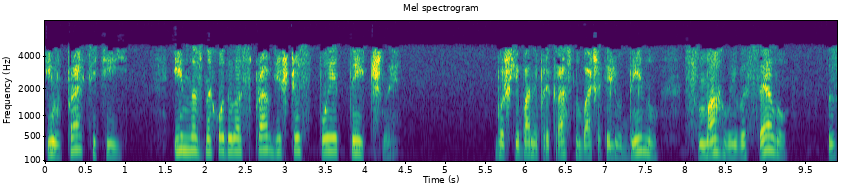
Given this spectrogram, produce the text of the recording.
і в праці тій Інна знаходила справді щось поетичне. Бо ж хіба не прекрасно бачити людину, смаглу і веселу, з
